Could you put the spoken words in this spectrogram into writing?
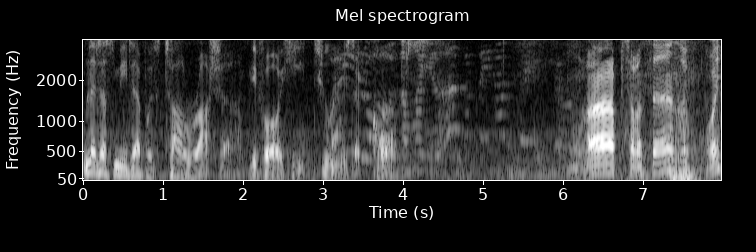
let us meet up with Tal Rasha before he too is a corpse. Vamos lá, pessoal avançando. Oi?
